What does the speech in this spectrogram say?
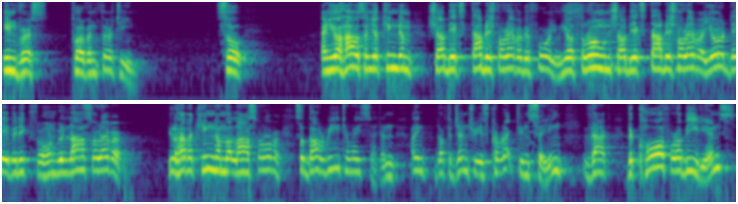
in verse 12 and 13. So, and your house and your kingdom shall be established forever before you. Your throne shall be established forever. Your Davidic throne will last forever. You'll have a kingdom that lasts forever. So God reiterates that. And I think Dr. Gentry is correct in saying that the call for obedience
